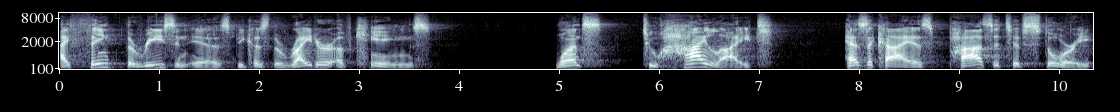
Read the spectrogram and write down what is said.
I think the reason is because the writer of Kings wants to highlight Hezekiah's positive story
